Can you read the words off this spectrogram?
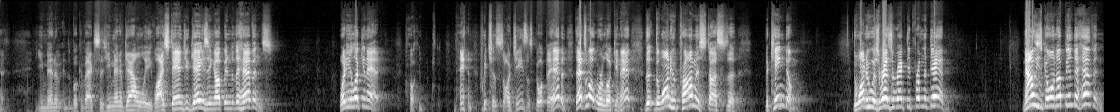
you men of, in the book of Acts says, You men of Galilee, why stand you gazing up into the heavens? What are you looking at? Oh, man, we just saw Jesus go up to heaven. That's what we're looking at. The, the one who promised us the, the kingdom, the one who was resurrected from the dead. Now he's going up into heaven.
